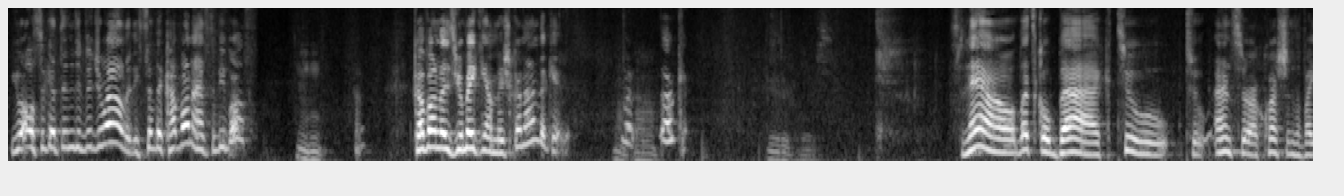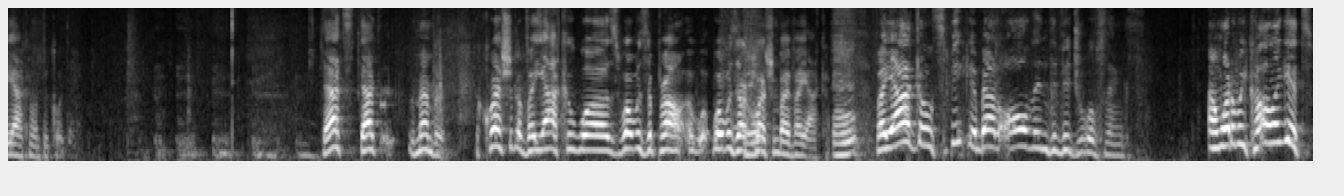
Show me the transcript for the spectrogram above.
you also get the individuality. So the kavana has to be both. Mm-hmm. Kavana is you're making a mishkan and the keli. But- Okay. Beautiful. So now let's go back to to answer our questions of Vayakel and Pekudei. That's that. Remember, the question of Vayakel was what was the pro, What was our uh-huh. question by Vayakel? Uh-huh. Vayakel speaking about all the individual things, and what are we calling it?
